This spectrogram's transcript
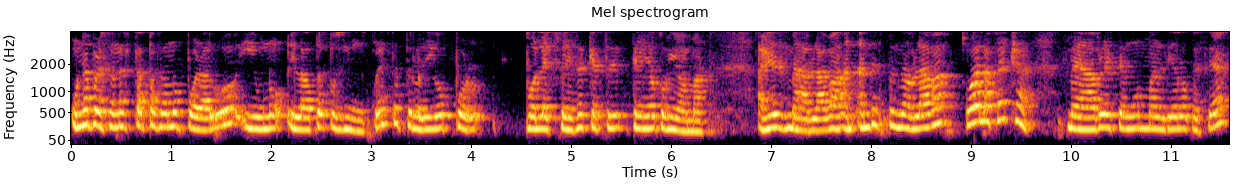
una persona está pasando por algo y uno y la otra pues ni en cuenta, te lo digo por, por la experiencia que he tenido con mi mamá. A veces me hablaba, an- antes pues me hablaba, o a la fecha, me habla y tengo un mal día, lo que sea,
